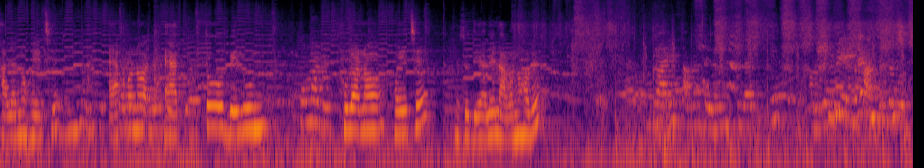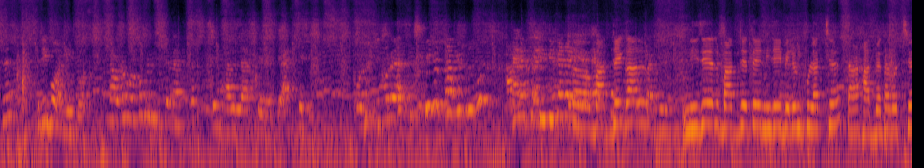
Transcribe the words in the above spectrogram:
সাজানো হয়েছে। এখনও এত বেলুন ফুলানো হয়েছে দেয়ালে লাগানো হবে। রিবন রিবন না ওটা একটা ভালো লাগছে বার্থডে গার্ল নিজের বার্থডেতে নিজেই বেলুন ফুলাচ্ছে তার হাত ব্যথা করছে।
